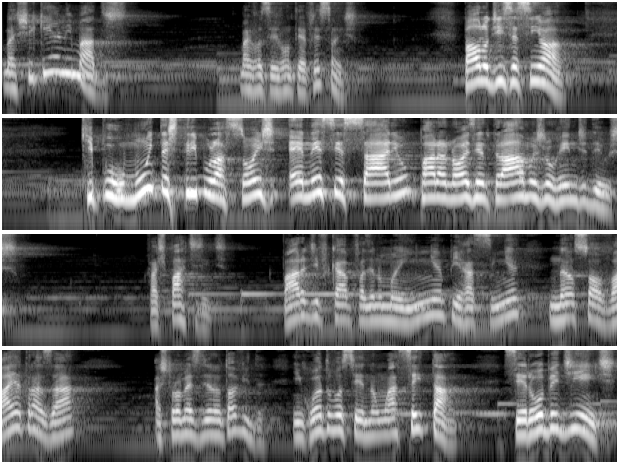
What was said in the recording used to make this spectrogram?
Mas fiquem animados. Mas vocês vão ter aflições. Paulo disse assim, ó, que por muitas tribulações é necessário para nós entrarmos no reino de Deus. Faz parte, gente. Para de ficar fazendo manhinha, pirracinha, não só vai atrasar as promessas de Deus na tua vida. Enquanto você não aceitar, ser obediente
